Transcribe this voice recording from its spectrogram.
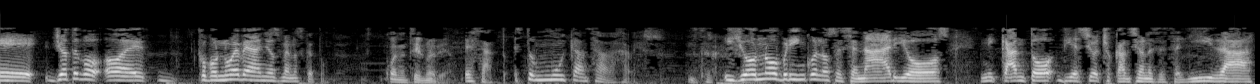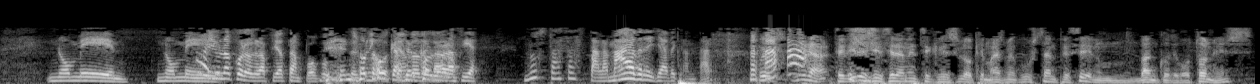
Eh, yo tengo eh, como nueve años menos que tú. 49. Exacto. Estoy muy cansada, Javier. Y yo no brinco en los escenarios, ni canto 18 canciones de seguida, no me... No me... No hay una coreografía tampoco. no tengo que hacer coreografía. ¿No estás hasta la madre ya de cantar? Pues mira, te diré sinceramente que es lo que más me gusta. Empecé en un banco de botones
